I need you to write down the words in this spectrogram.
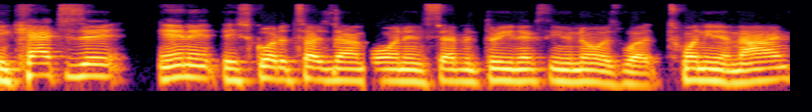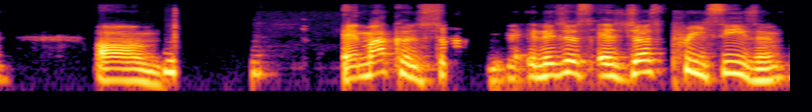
He catches it in it. They scored a touchdown going in 7-3. Next thing you know is what, 20 to 9. Um and my concern, and it's just it's just preseason.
